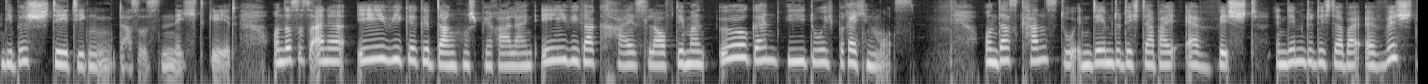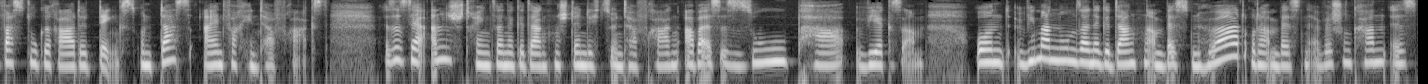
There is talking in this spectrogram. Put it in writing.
die bestätigen, dass es nicht geht. Und das ist eine ewige Gedankenspirale, ein ewiger Kreislauf, den man irgendwie durchbrechen muss. Und das kannst du, indem du dich dabei erwischt, indem du dich dabei erwischt, was du gerade denkst und das einfach hinterfragst. Es ist sehr anstrengend, seine Gedanken ständig zu hinterfragen, aber es ist super wirksam. Und wie man nun seine Gedanken am besten hört oder am besten erwischen kann, ist,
